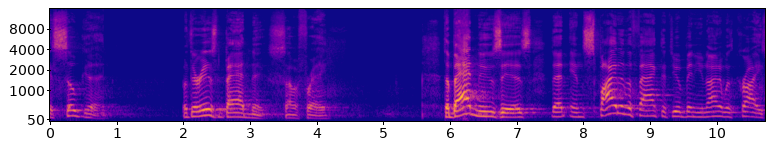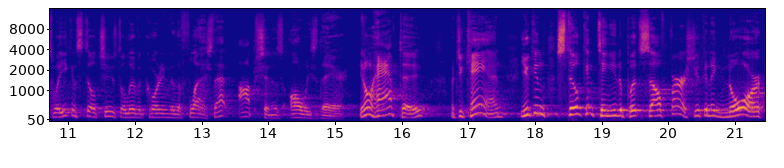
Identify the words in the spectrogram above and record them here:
It's so good. But there is bad news, I'm afraid. The bad news is that in spite of the fact that you have been united with Christ, well, you can still choose to live according to the flesh. That option is always there. You don't have to, but you can. You can still continue to put self first. You can ignore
